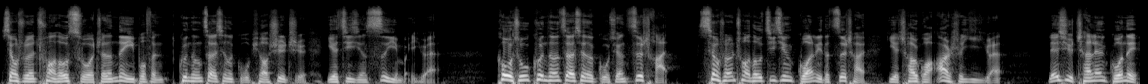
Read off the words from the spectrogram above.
橡树园创投所占的那一部分昆腾在线的股票市值也接近四亿美元。扣除昆腾在线的股权资产，橡树园创投基金管理的资产也超过二十亿元，连续蝉联国内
